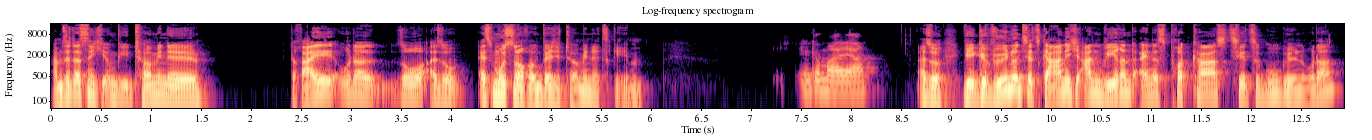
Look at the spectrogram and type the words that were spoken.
haben sie das nicht irgendwie Terminal 3 oder so? Also es muss noch irgendwelche Terminals geben. Ich denke mal, ja. Also wir gewöhnen uns jetzt gar nicht an, während eines Podcasts hier zu googeln, oder?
